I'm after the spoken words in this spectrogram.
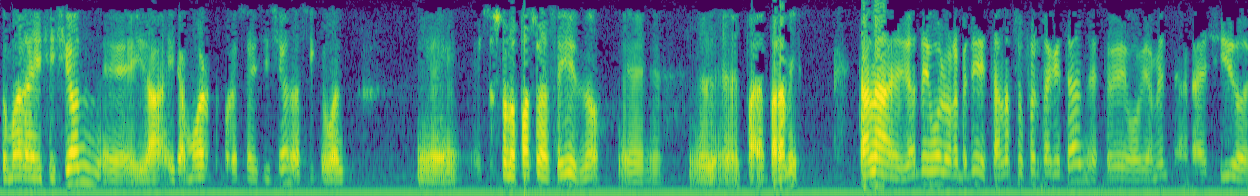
tomar la decisión, eh, ir, a, ir a muerte por esa decisión, así que bueno, eh, esos son los pasos a seguir, ¿no? Eh, eh, para, para mí. Están la, ya te vuelvo a repetir, están las ofertas que están, estoy obviamente agradecido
